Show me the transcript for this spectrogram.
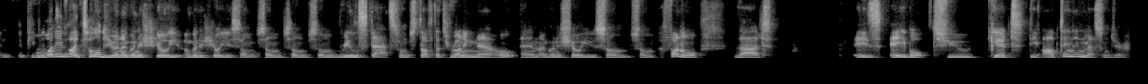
And, and people. What if I told you, and I'm going to show you, I'm going to show you some some some some real stats, some stuff that's running now, and I'm going to show you some some funnel that is able to get the opt-in in Messenger,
